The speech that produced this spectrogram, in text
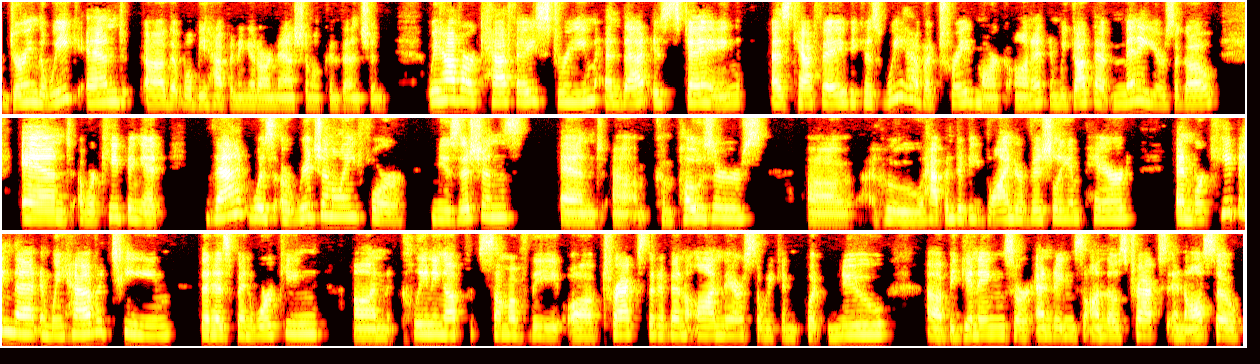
during the week and uh, that will be happening at our national convention. We have our cafe stream, and that is staying as cafe because we have a trademark on it, and we got that many years ago, and we're keeping it. That was originally for musicians and um, composers uh, who happen to be blind or visually impaired. And we're keeping that, and we have a team that has been working on cleaning up some of the uh, tracks that have been on there so we can put new uh, beginnings or endings on those tracks and also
